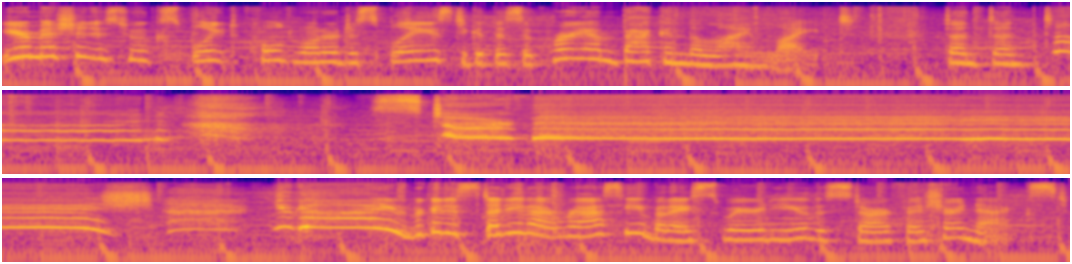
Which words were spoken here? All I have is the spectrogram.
Your mission is to exploit cold water displays to get this aquarium back in the limelight. Dun dun dun! Study that Wrasse, but I swear to you, the starfish are next.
